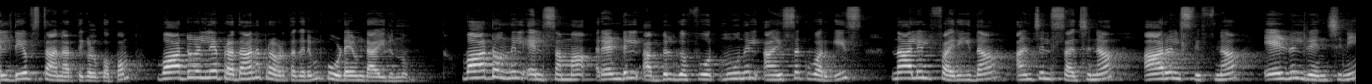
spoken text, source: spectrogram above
എൽ ഡി എഫ് സ്ഥാനാർത്ഥികൾക്കൊപ്പം വാർഡുകളിലെ പ്രധാന പ്രവർത്തകരും കൂടെയുണ്ടായിരുന്നു. വാർഡ് ഒന്നിൽ എൽസമ്മ രണ്ടിൽ അബ്ദുൽ ഗഫൂർ മൂന്നിൽ ഐസക് വർഗീസ് നാലിൽ ഫരീദ അഞ്ചിൽ സജ്ന ആറിൽ സിഫ്ന ഏഴിൽ രഞ്ജിനി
